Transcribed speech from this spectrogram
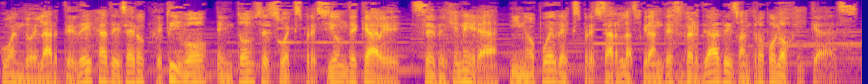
Cuando el arte deja de ser objetivo, entonces su expresión decae, se degenera, y no puede expresar las grandes verdades antropológicas,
